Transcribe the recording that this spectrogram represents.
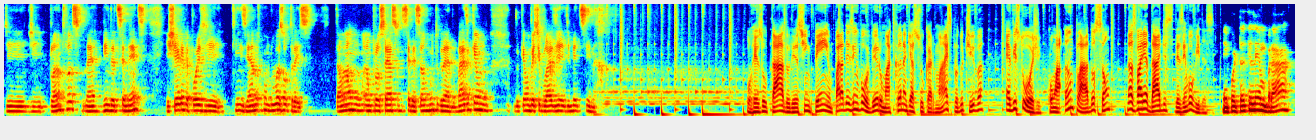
de, de plântulas, né, vinda de sementes, e chega depois de 15 anos com duas ou três. Então é um, é um processo de seleção muito grande, mais do que um, do que um vestibular de, de medicina. O resultado deste empenho para desenvolver uma cana-de-açúcar mais produtiva é visto hoje com a ampla adoção das variedades desenvolvidas. É importante lembrar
